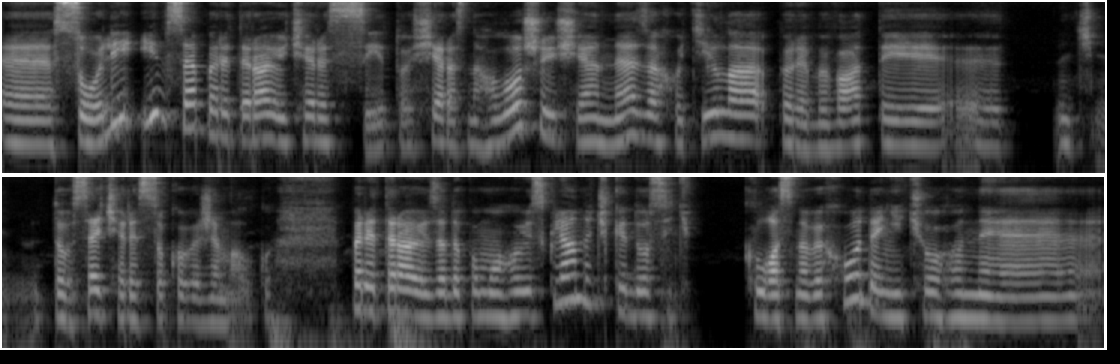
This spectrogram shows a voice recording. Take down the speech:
е, солі і все перетираю через сито. Ще раз наголошую, що я не захотіла перебивати е, то все через соковижималку. Перетираю за допомогою скляночки, досить класно виходить, нічого не,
